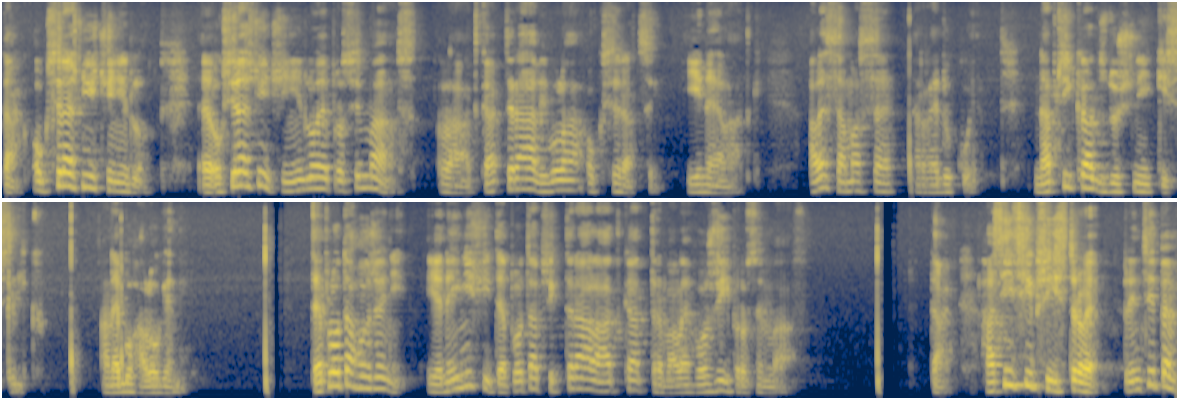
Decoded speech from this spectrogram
Tak, oxidační činidlo. E, oxidační činidlo je prosím vás látka, která vyvolá oxidaci jiné látky, ale sama se redukuje. Například vzdušný kyslík, anebo halogeny. Teplota hoření je nejnižší teplota, při která látka trvale hoří, prosím vás. Tak, hasící přístroje. Principem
